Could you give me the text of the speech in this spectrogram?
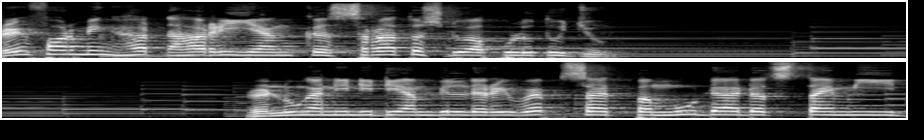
Reforming Heart hari yang ke-127 Renungan ini diambil dari website pemuda.stemi.id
